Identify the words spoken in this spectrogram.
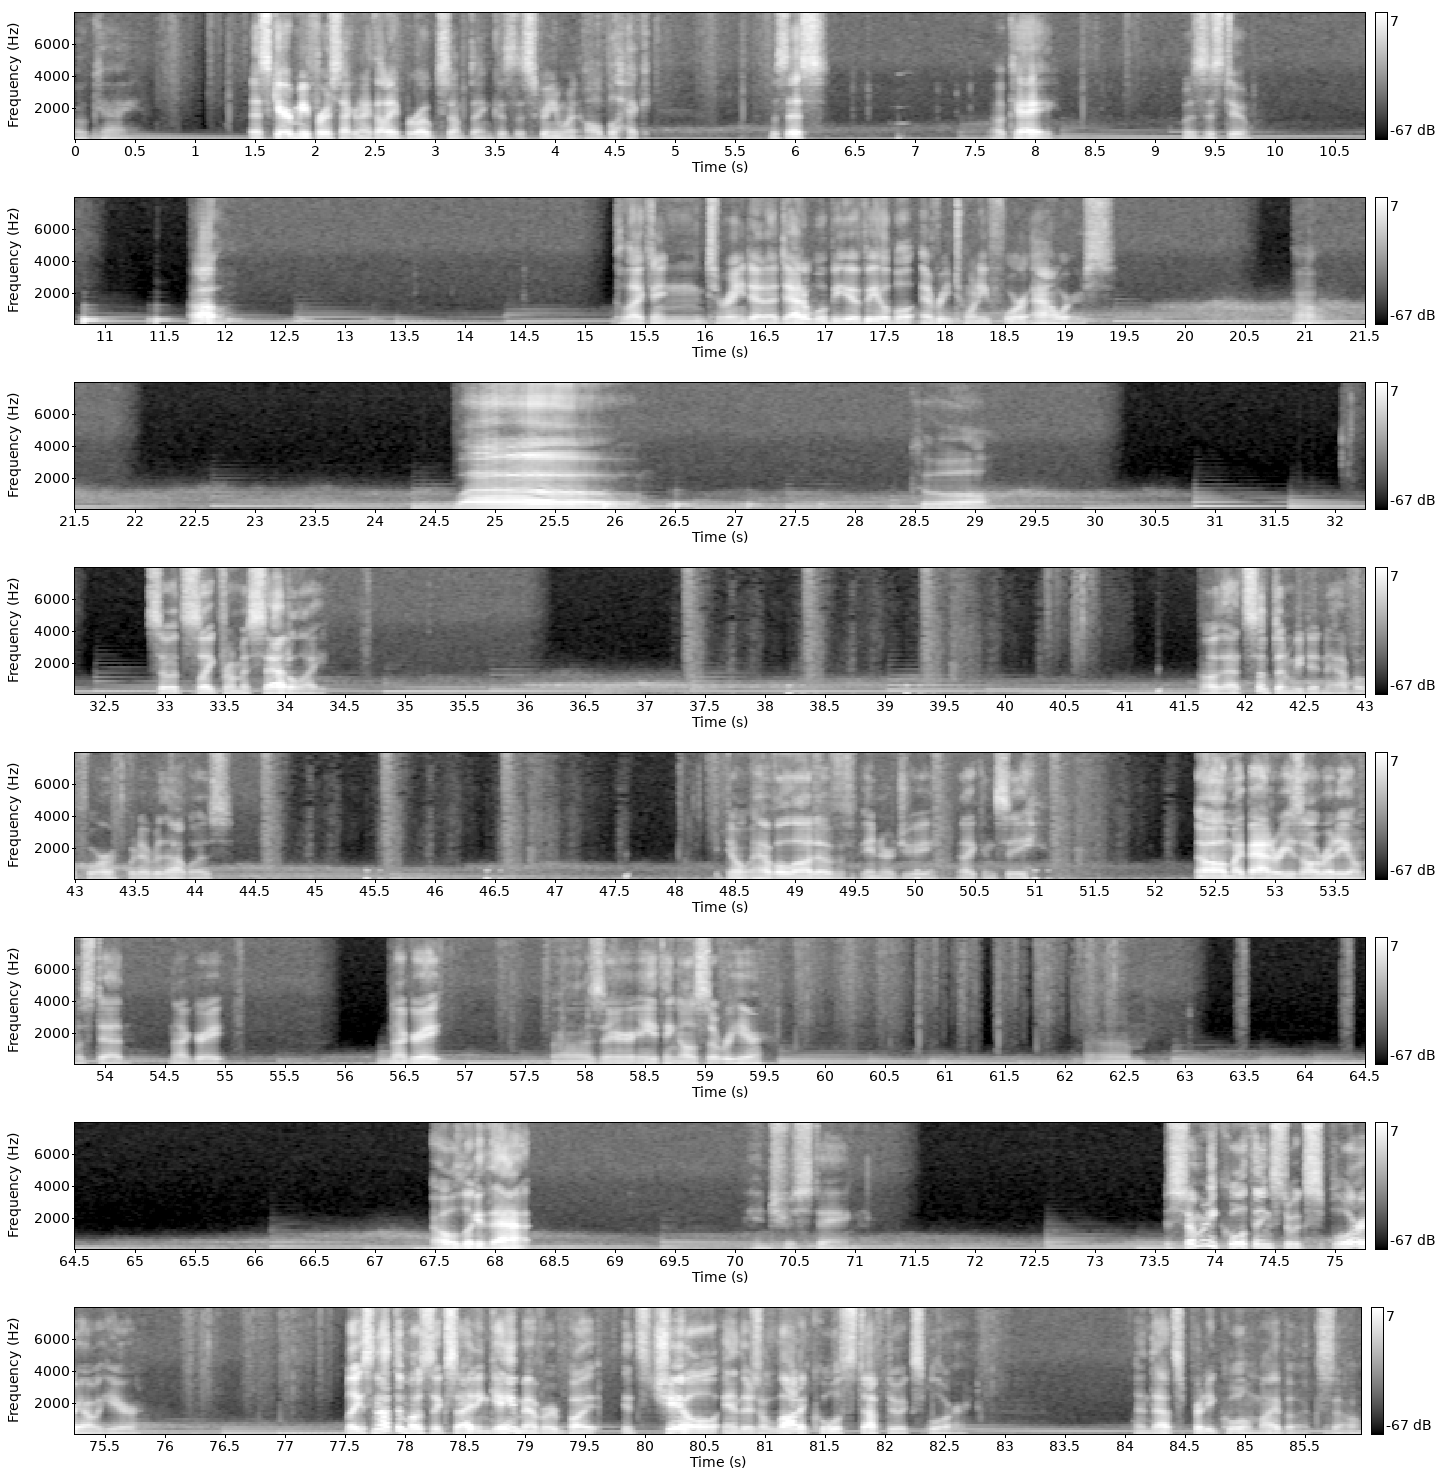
Okay. That scared me for a second. I thought I broke something because the screen went all black. What's this? Okay. What does this do? Oh. Collecting terrain data. Data will be available every 24 hours. Oh. Whoa. Cool. So it's like from a satellite. Oh, that's something we didn't have before, whatever that was. Don't have a lot of energy, I can see. Oh, my battery is already almost dead. Not great. Not great. Uh, is there anything else over here? Um... Oh, look at that. Interesting. There's so many cool things to explore out here. Like, it's not the most exciting game ever, but it's chill, and there's a lot of cool stuff to explore. And that's pretty cool in my book, so...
